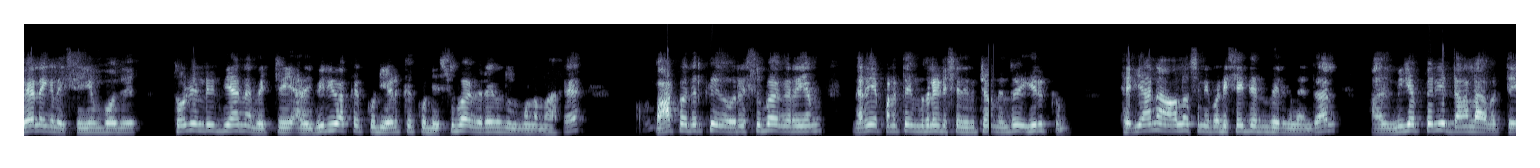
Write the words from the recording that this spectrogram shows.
வேலைகளை செய்யும் போது தொழில் ரீதியான வெற்றி அதை விரிவாக்கக்கூடிய எடுக்கக்கூடிய சுப விரைவுகள் மூலமாக பார்ப்பதற்கு ஒரு சுப விரயம் நிறைய பணத்தை முதலீடு செய்து விட்டோம் என்று இருக்கும். சரியான ஆலோசனைப்படி செய்திருந்தீர்கள் என்றால் அது மிகப்பெரிய தனலாபத்தை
